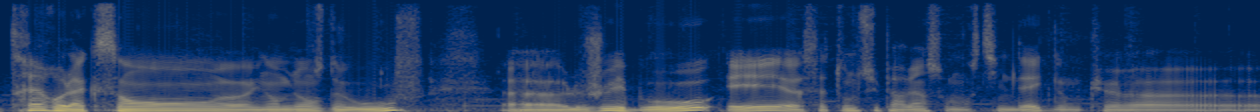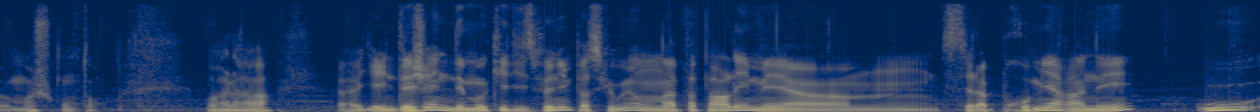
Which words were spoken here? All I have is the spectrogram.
très relaxant, euh, une ambiance de ouf. Euh, le jeu est beau et euh, ça tourne super bien sur mon Steam Deck, donc euh, moi je suis content. Voilà. Il y a une- déjà une démo qui est disponible parce que oui, on n'en a pas parlé, mais c'est la première année où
